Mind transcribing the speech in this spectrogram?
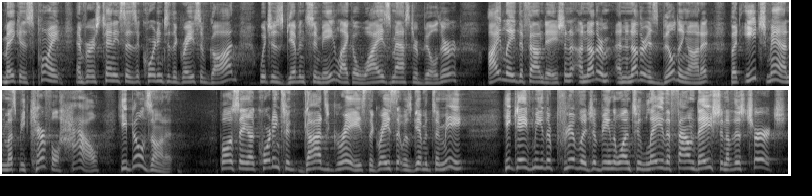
make his point. In verse 10, he says, According to the grace of God, which is given to me like a wise master builder, I laid the foundation, another, and another is building on it, but each man must be careful how he builds on it. Paul is saying, according to God's grace, the grace that was given to me, he gave me the privilege of being the one to lay the foundation of this church.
